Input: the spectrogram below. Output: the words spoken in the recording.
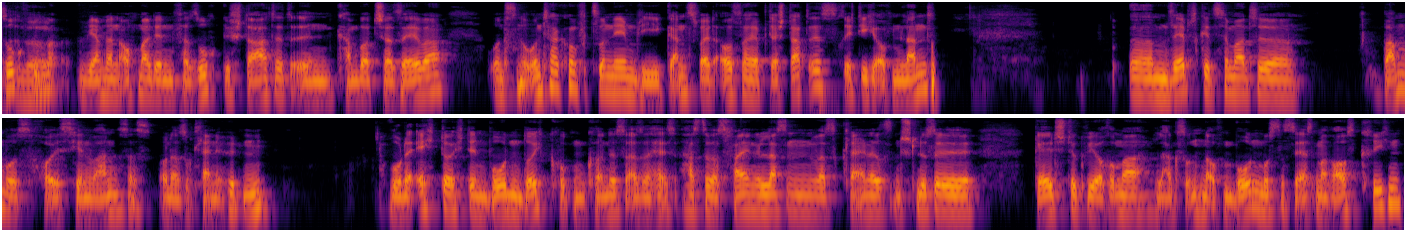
Versuch, also- wir haben dann auch mal den Versuch gestartet, in Kambodscha selber uns eine Unterkunft zu nehmen, die ganz weit außerhalb der Stadt ist, richtig auf dem Land. Ähm, selbstgezimmerte Bambushäuschen waren das, oder so kleine Hütten, wo du echt durch den Boden durchgucken konntest. Also hast du was fallen gelassen, was Kleines, ein Schlüssel, Geldstück, wie auch immer, lagst unten auf dem Boden, musstest du erstmal rauskriechen.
